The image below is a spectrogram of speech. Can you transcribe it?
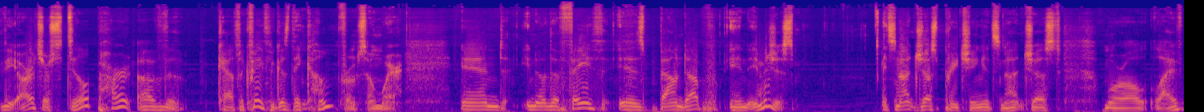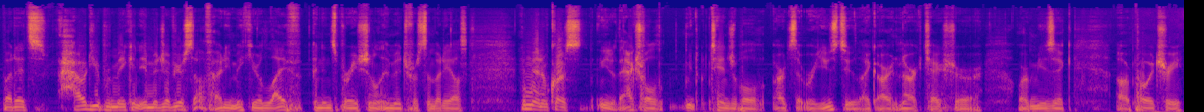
the arts are still part of the Catholic faith because they come from somewhere. And, you know, the faith is bound up in images. It's not just preaching, it's not just moral life, but it's how do you make an image of yourself? How do you make your life an inspirational image for somebody else? And then, of course, you know, the actual you know, tangible arts that we're used to, like art and architecture or, or music or poetry.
